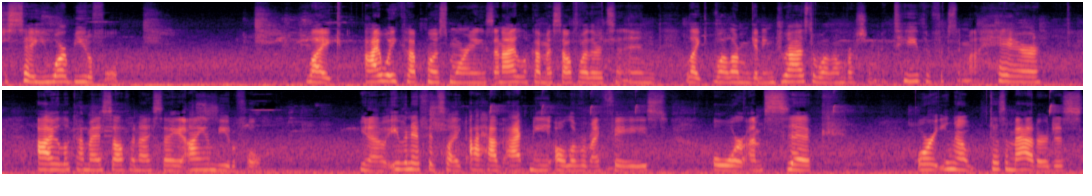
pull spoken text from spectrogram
just say you are beautiful. Like I wake up most mornings and I look at myself whether it's in like while I'm getting dressed or while I'm brushing my teeth or fixing my hair. I look at myself and I say I am beautiful. You know even if it's like I have acne all over my face or I'm sick or you know doesn't matter. Just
